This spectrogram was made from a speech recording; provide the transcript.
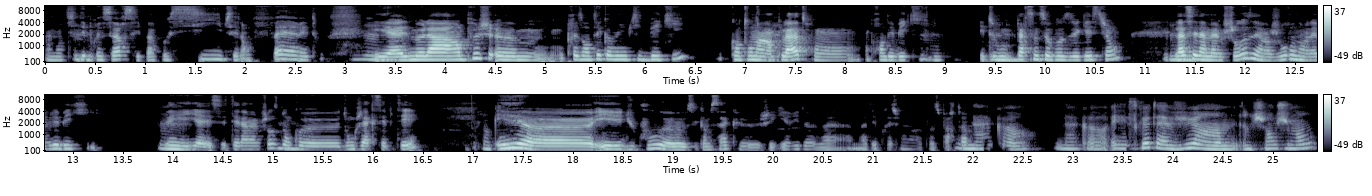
un antidépresseur, c'est pas possible, c'est l'enfer et tout. Et mmh. elle me l'a un peu présenté comme une petite béquille. Quand on a un plâtre, on, prend des béquilles et tout, personne se pose de questions. Là, c'est la même chose. Et un jour, on enlève les béquilles. Et c'était la même chose, donc donc j'ai accepté. Et, euh, et du coup, euh, c'est comme ça que j'ai guéri de ma, ma dépression postpartum. D'accord, d'accord. Et est-ce que tu as vu un, un, changement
